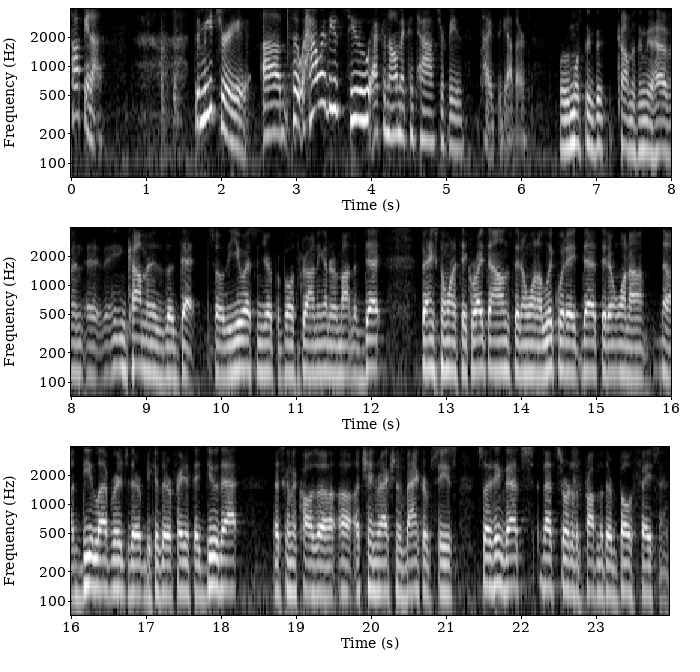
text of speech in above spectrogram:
Kofinas. Demetri, um, so how are these two economic catastrophes tied together? Well, the most thing, common thing they have in, uh, in, common is the debt. So the U.S. and Europe are both drowning under a mountain of debt. Banks don't want to take write-downs. They don't want to liquidate debt. They don't want to uh, deleverage there because they're afraid if they do that, that's going to cause a, a, chain reaction of bankruptcies. So I think that's that's sort of the problem that they're both facing.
